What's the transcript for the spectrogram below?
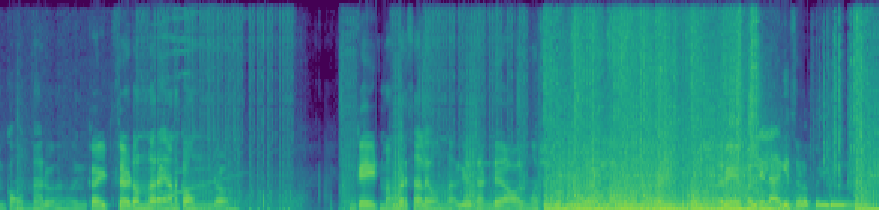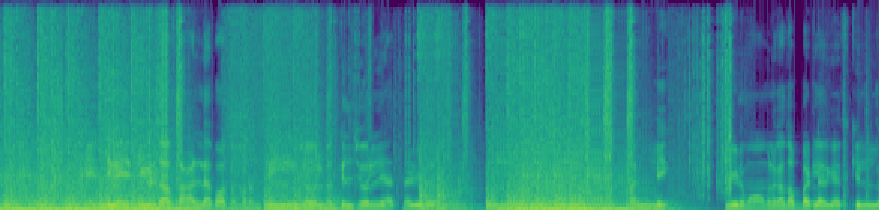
ఇంకా ఉన్నారు. ఇంకా ఇటు సైడ్ ఉన్నారు వెనక ఉందో? ఇంకా ఎయిట్ మెంబర్స్ అలా ఉన్నారు గైస్ అంటే ఆల్మోస్ట్ ట్వంటీ ఫైవ్ లాగేస్తున్నారు అరే మళ్ళీ లాగేస్తాడు అబ్బాయిడు ఏంటి గైస్ వీడితో కాళ్ళే పోతాం మనం. కిల్ చోర్ల మీద కిల్ చోర్లు చేస్తున్నాడు వీడు వీడు మామూలుగా దబ్బట్లేదు కదా స్కిల్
